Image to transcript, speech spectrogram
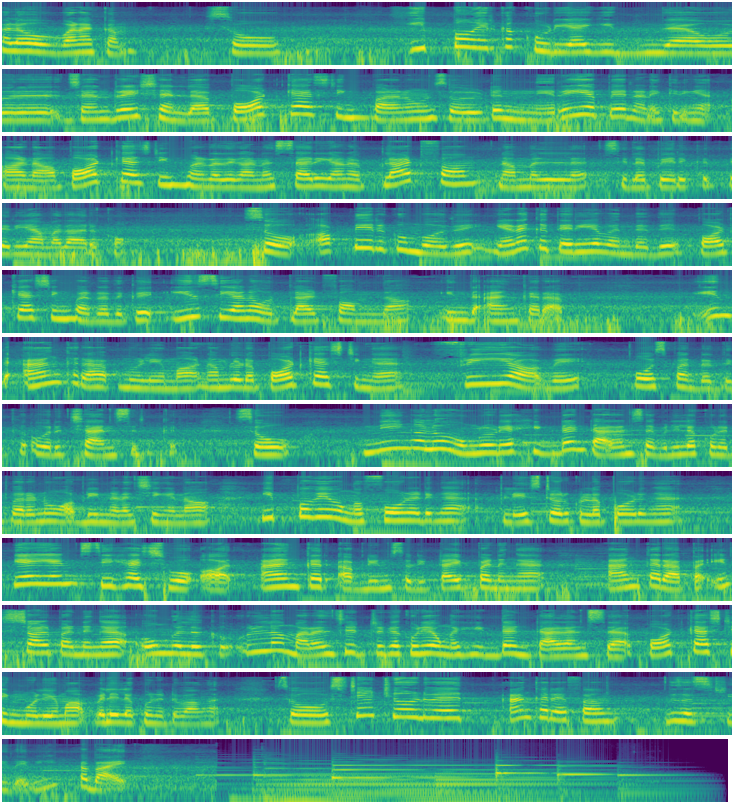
Hello வணக்கம். So இப்போ இருக்கக்கூடிய இந்த ஒரு ஜென்ரேஷனில் பாட்காஸ்டிங் பண்ணணும்னு சொல்லிட்டு நிறைய பேர் நினைக்கிறீங்க. ஆனால் பாட்காஸ்டிங் பண்ணுறதுக்கான சரியான பிளாட்ஃபார்ம் நம்மளில் சில பேருக்கு தெரியாமல் தான் இருக்கும். ஸோ அப்படி இருக்கும்போது எனக்கு தெரிய வந்தது பாட்காஸ்டிங் பண்ணுறதுக்கு ஈஸியான ஒரு பிளாட்ஃபார்ம் தான் இந்த ஆங்கர் ஆப் இந்த ஆங்கர் ஆப் மூலயமா நம்மளோட பாட்காஸ்டிங்கை ஃப்ரீயாகவே போஸ்ட் பண்ணுறதுக்கு ஒரு சான்ஸ் இருக்குது ஸோ நீங்களும் உங்களுடைய ஹிட்டன் டேலண்ட்ஸை வெளியில் கொண்டுட்டு வரணும் அப்படின்னு நினச்சிங்கன்னா இப்போவே உங்கள் ஃபோன் எடுங்க ப்ளே ஸ்டோருக்குள்ளே போடுங்க. ஏஎன்சிஹெச்ஓஆர் ஆங்கர் அப்படின்னு சொல்லி டைப் பண்ணுங்கள் ஆங்கர் ஆப்பை இன்ஸ்டால் பண்ணுங்கள் உங்களுக்கு உள்ளே மறைஞ்சிட்டு இருக்கக்கூடிய உங்கள் ஹிட்டன் டேலண்ட்ஸை பாட்காஸ்டிங் மூலியமாக வெளியில் கொண்டுட்டு வாங்க. So stay tune with anchor FM this is Sridevi bye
